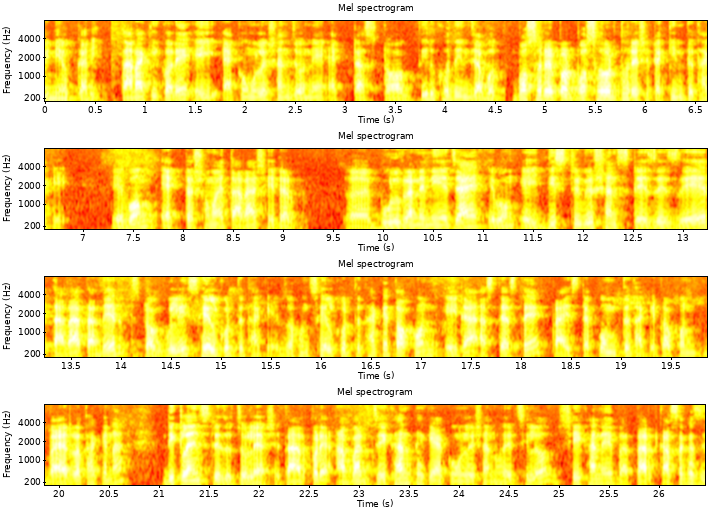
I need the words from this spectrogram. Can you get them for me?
বিনিয়োগকারী। তারা কি করে? এই অ্যাকোমোলেশন জোনে একটা স্টক দীর্ঘদিন যাবৎ, বছরের পর বছর ধরে সেটা কিনতে থাকে এবং একটা সময় তারা সেটার বুল রানে নিয়ে যায় এবং এই ডিস্ট্রিবিউশন স্টেজে যে তারা তাদের স্টকগুলি সেল করতে থাকে। যখন সেল করতে থাকে, তখন এইটা আস্তে আস্তে প্রাইসটা কমতে থাকে। তখন বায়াররা থাকে না। ডিক্লাইন স্টেজে চলে আসে। তারপরে আবার যেখান থেকে অ্যাকোমোলেশন হয়েছিল, সেখানে বা তার কাছাকাছি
